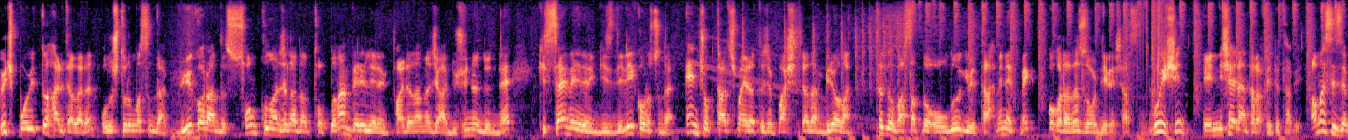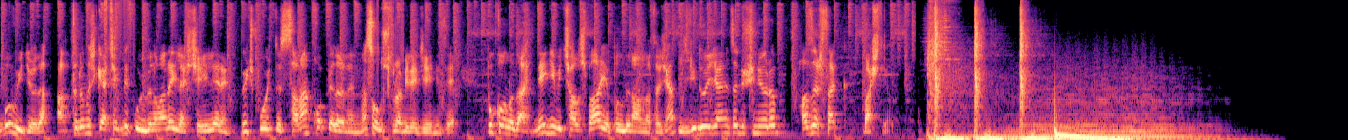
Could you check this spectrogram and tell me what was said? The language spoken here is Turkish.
3 boyutlu haritaların oluşturulmasında büyük oranda son kullanıcılardan toplanan verilerin faydalanacağı düşünüldüğünde kişisel verilerin gizliliği konusunda en çok tartışma yaratıcı başlıklardan biri olan tıkı vasatlığı olduğu gibi tahmin etmek o kadar da zor değil esasında. Bu işin endişe eden tarafıydı tabii. Ama size bu videoda arttırılmış gerçeklik uygulamalarıyla şehirlerin 3 boyutlu sanal kopyalarını nasıl oluşturabileceğinizi, bu konuda ne gibi çalışmalar yapıldığını anlatacağım. İlgi duyacağınızı düşünüyorum. Hazırsak başlayalım.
